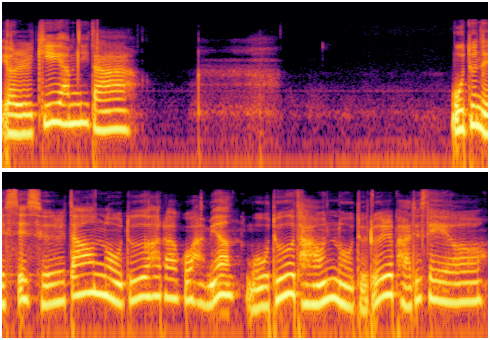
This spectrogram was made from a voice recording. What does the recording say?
열기 합니다. 모든 에셋을 다운로드 하라고 하면 모두 다운로드를 받으세요.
